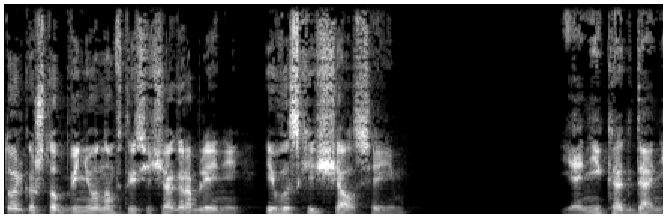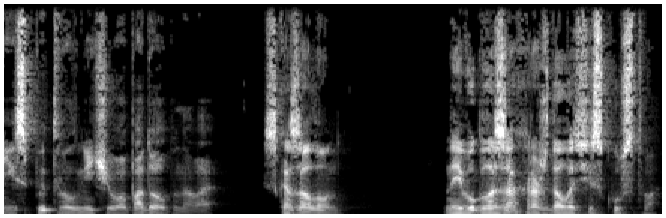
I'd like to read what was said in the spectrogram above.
только что обвиненным в тысяче ограблений, и восхищался им. «Я никогда не испытывал ничего подобного», — сказал он. На его глазах рождалось искусство.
